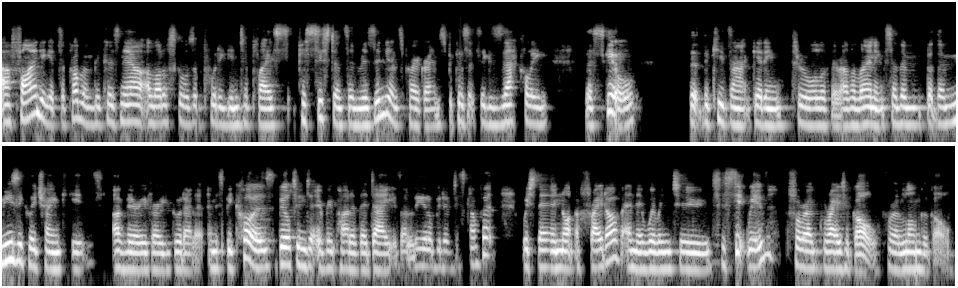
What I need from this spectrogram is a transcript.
are finding it's a problem because now a lot of schools are putting into place persistence and resilience programs because it's exactly the skill that the kids aren't getting through all of their other learning. So the but the musically trained kids are very very good at it, and it's because built into every part of their day is a little bit of discomfort, which they're not afraid of, and they're willing to to sit with for a greater goal, for a longer goal.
